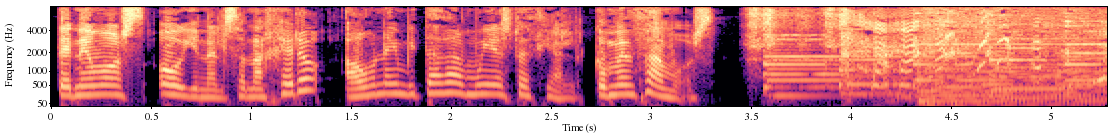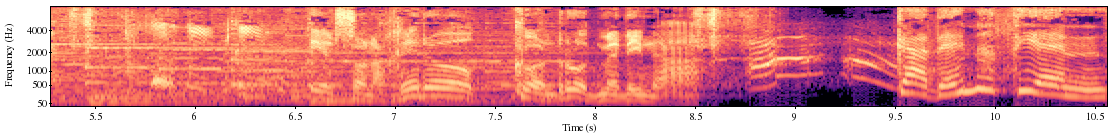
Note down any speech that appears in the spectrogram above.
tenemos hoy en el sonajero a una invitada muy especial. Comenzamos. El sonajero con Ruth Medina. Cadena 100.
